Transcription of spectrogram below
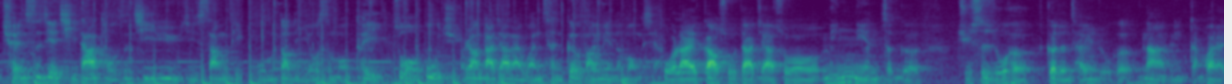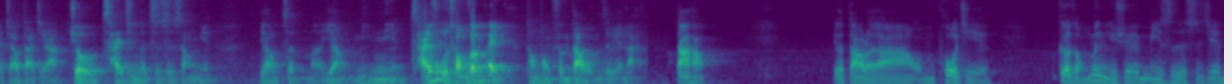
全世界其他投资机遇以及商品，我们到底有什么可以做布局，让大家来完成各方面的梦想？我来告诉大家，说明年整个局势如何，个人财运如何，那你赶快来教大家，就财经的知识上面。要怎么样？明年财富重分配，通通分到我们这边来。大家好，又到了啊，我们破解各种命理学迷思的时间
